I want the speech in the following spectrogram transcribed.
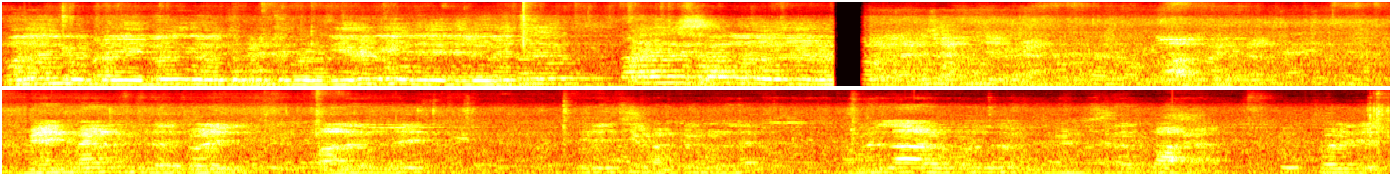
முதல் விற்பனை பிடித்துக் கொள்ளும் இரண்டு இதில் வைத்து மேன்மேலும் இந்த தொழில் வளர்ந்து திருச்சி மட்டுமல்ல தமிழ்நாடு முழுவதும் சிறப்பாக தொழில்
